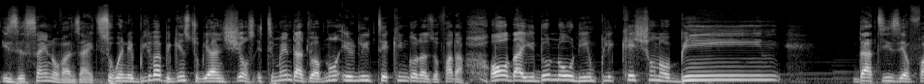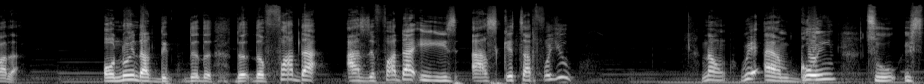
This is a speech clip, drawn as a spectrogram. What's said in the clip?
is a sign of anxiety. So when a believer begins to be anxious, it means that you have not really taken God as your father, or that you don't know the implication of being that is your father or knowing that the, the, the, the, the father as the Father is has catered for you. Now, where I am going to is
